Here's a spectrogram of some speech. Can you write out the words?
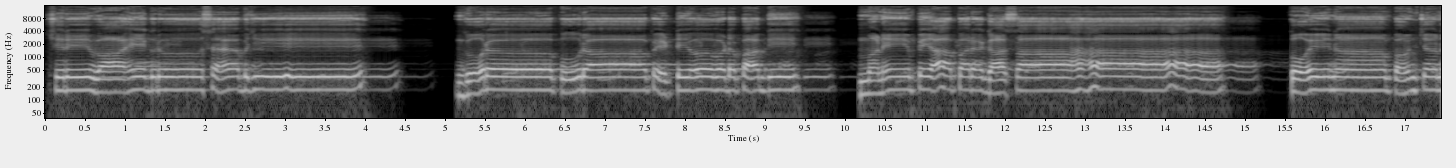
ਸ੍ਰੀ ਵਾਹਿਗੁਰੂ ਸਾਹਿਬ ਜੀ। ਗੁਰ ਪੂਰਾ ਭੇਟਿਓ ਵਡ ਭਾਗੇ ਮਨੇ ਪਿਆ ਪਰਗਾਸਾ। ਕੋਈ ਨਾ ਪਹੁੰਚਨ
